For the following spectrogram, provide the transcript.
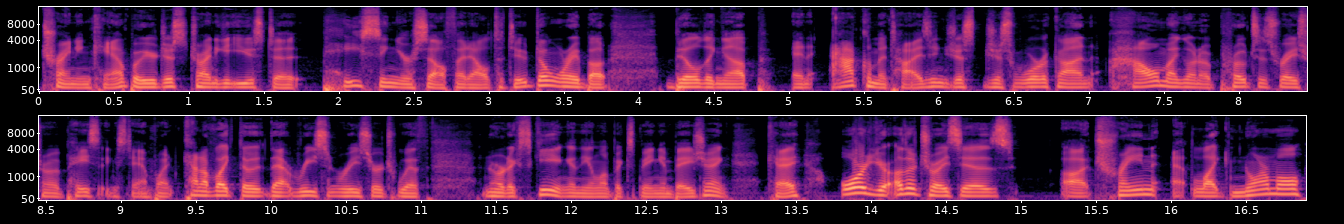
training camp or you're just trying to get used to pacing yourself at altitude don't worry about building up and acclimatizing. Just just work on how am i going to approach this race from a pacing standpoint kind of like the, that recent research with nordic skiing and the olympics being in beijing okay? Or your other choice is uh, train at like normal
